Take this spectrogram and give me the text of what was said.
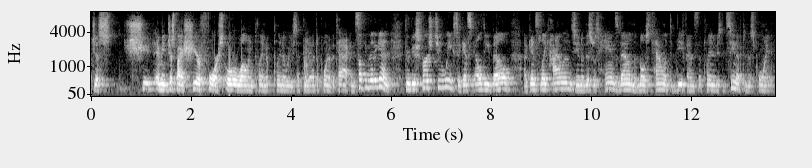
just sheer, I mean, just by sheer force, overwhelming Plano, Plano East at the at the point of attack, and something that again through these first two weeks against LD Bell, against Lake Highlands, you know, this was hands down the most talented defense that Plano East had seen up to this point,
